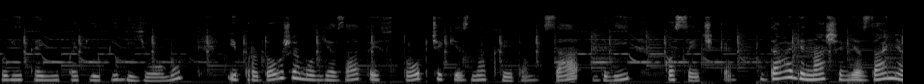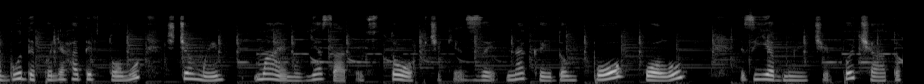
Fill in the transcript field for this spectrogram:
повітряні петлі підйому і продовжуємо в'язати стовпчики з накидом за дві косички. Далі наше в'язання буде полягати в тому, що ми маємо в'язати стовпчики з накидом по колу, з'єднуючи початок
